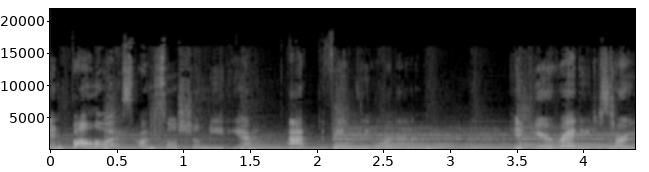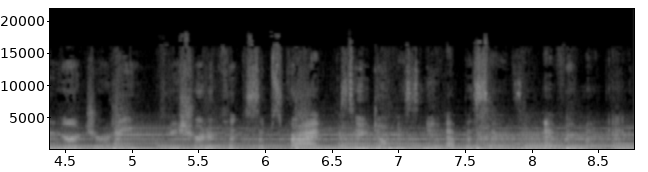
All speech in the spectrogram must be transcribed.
and follow us on social media at The Family Order. If you're ready to start your journey, be sure to click subscribe so you don't miss new episodes every Monday.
